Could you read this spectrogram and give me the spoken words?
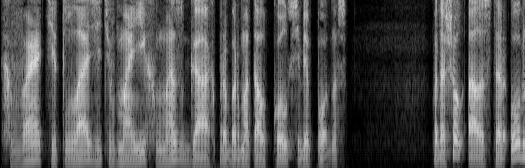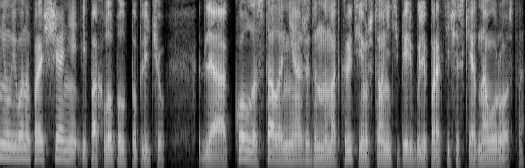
«Хватит лазить в моих мозгах», — пробормотал Кол себе под нос. Подошел Алластер, обнял его на прощание и похлопал по плечу. Для Колла стало неожиданным открытием, что они теперь были практически одного роста.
